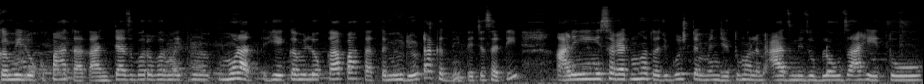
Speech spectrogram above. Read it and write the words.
कमी लोक पाहतात आणि त्याचबरोबर मैत्रिणी मुळात हे कमी लोक का पाहतात तर मी व्हिडिओ टाकत नाही त्याच्यासाठी. आणि सगळ्यात महत्त्वाची गोष्ट म्हणजे तुम्हाला आज मी जो ब्लाऊज आहे तो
